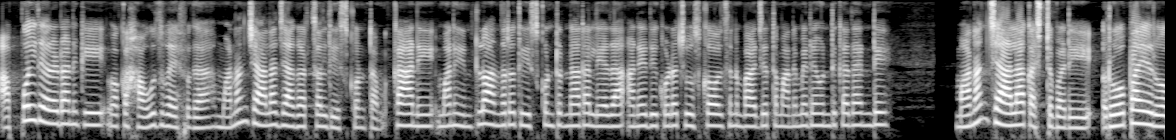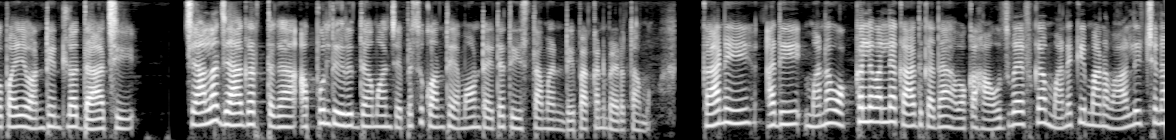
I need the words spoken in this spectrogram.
అప్పులు తీరడానికి ఒక హౌస్ వైఫ్గా మనం చాలా జాగ్రత్తలు తీసుకుంటాం. కానీ మన ఇంట్లో అందరూ తీసుకుంటున్నారా లేదా అనేది కూడా చూసుకోవాల్సిన బాధ్యత మన మీదే ఉంది కదండి. మనం చాలా కష్టపడి రూపాయి రూపాయి వంటింట్లో దాచి చాలా జాగ్రత్తగా అప్పులు తీరుద్దాము అని చెప్పేసి కొంత అమౌంట్ అయితే తీస్తామండి పక్కన పెడతాము. కానీ అది మన ఒక్కళ్ళ వల్లే కాదు కదా ఒక హౌస్ వైఫ్గా మనకి మన వాళ్ళు ఇచ్చిన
